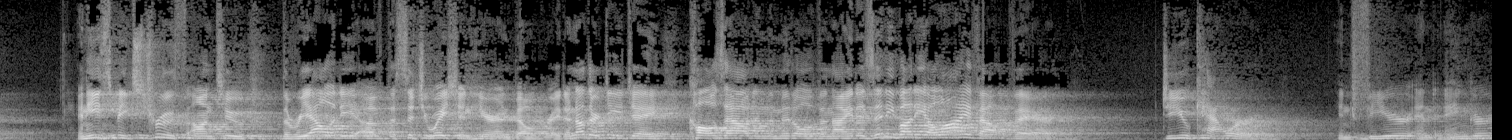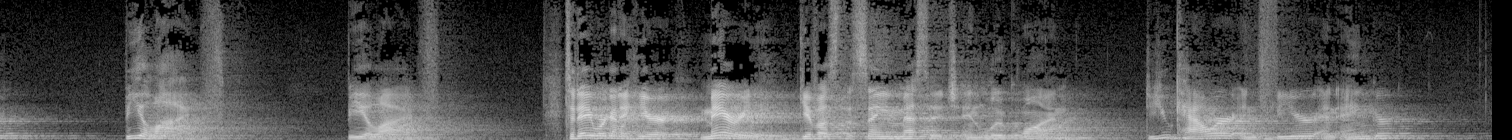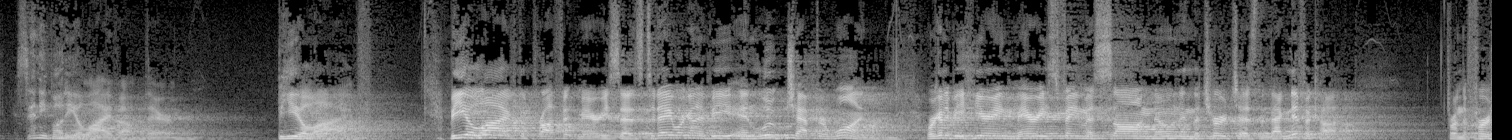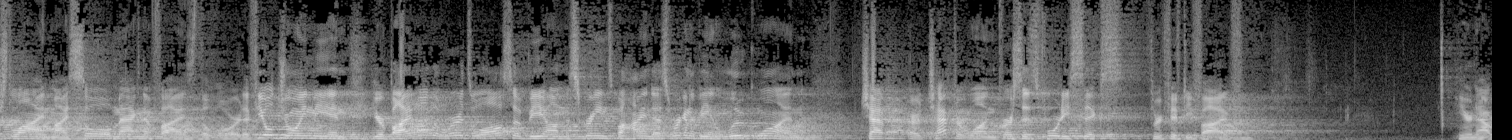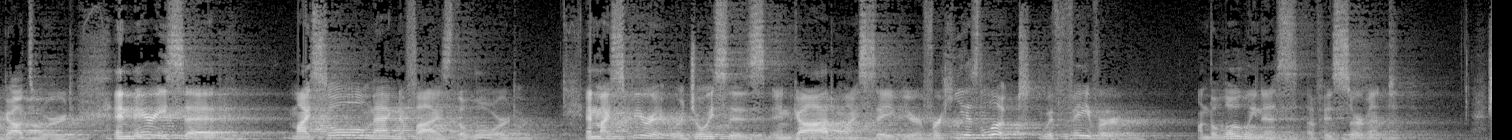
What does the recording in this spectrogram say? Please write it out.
And he speaks truth onto the reality of the situation here in Belgrade. Another DJ calls out in the middle of the night, Is anybody alive out there? Do you cower in fear and anger? Be alive. Be alive. Today we're going to hear Mary give us the same message in Luke 1. Do you cower in fear and anger? Is anybody alive out there? Be alive. Be alive, the prophet Mary says. Today we're going to be in Luke chapter 1. We're going to be hearing Mary's famous song known in the church as the Magnificat. From the first line, my soul magnifies the Lord. If you'll join me in your Bible, the words will also be on the screens behind us. We're going to be in Luke 1, chapter, chapter 1, verses 46 through 55. Hear now God's word. And Mary said, My soul magnifies the Lord, and my spirit rejoices in God my Savior, for he has looked with favor on the lowliness of his servant.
